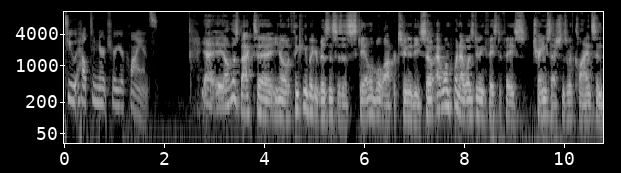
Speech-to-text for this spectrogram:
to help to nurture your clients? Yeah, it all goes back to, you know, thinking about your business as a scalable opportunity. So at one point I was doing face-to-face training sessions with clients and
